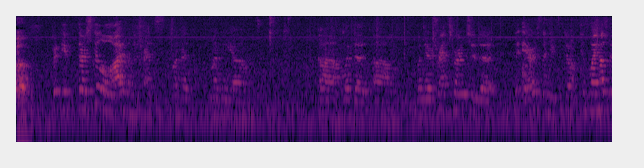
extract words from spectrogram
Um, But if they're still alive when the trans, when the, when the, um, um, when the, um, when they're transferred to the, the heirs, then you don't, cause my husband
